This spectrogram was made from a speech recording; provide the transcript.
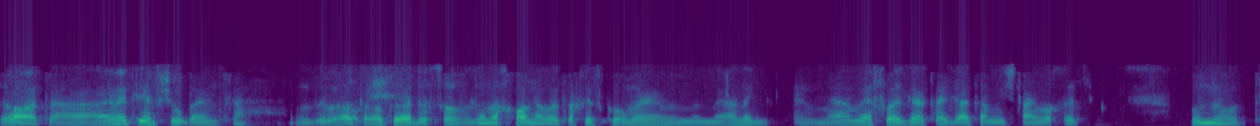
לא, אתה, האמת היא איפשהו באמצע. זה לא, אתה לא טועה עד הסוף, זה נכון, אבל צריך לזכור מאיפה הגעת, הגעת משתיים וחצי עונות.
